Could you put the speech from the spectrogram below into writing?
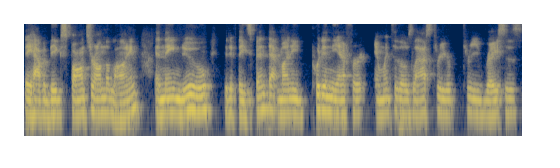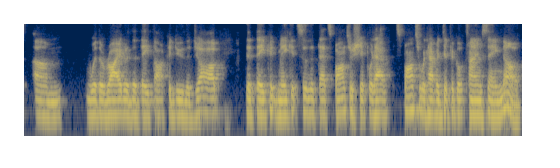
They have a big sponsor on the line, and they knew that if they spent that money, put in the effort, and went to those last three three races um, with a rider that they thought could do the job, that they could make it so that that sponsorship would have sponsor would have a difficult time saying no.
